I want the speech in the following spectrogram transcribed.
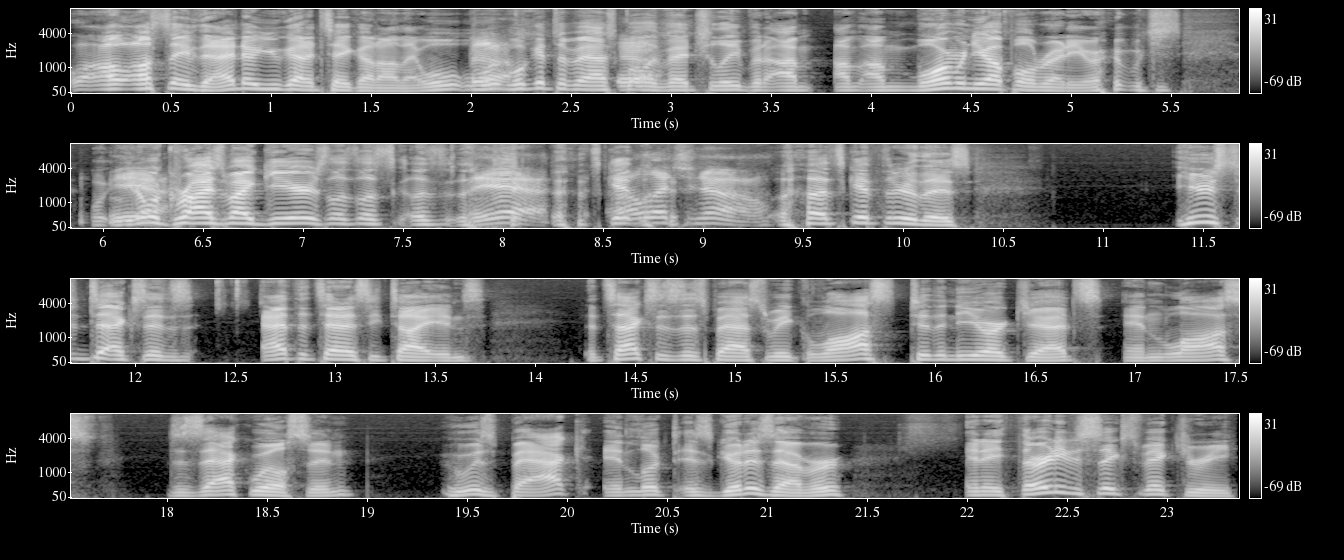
Well, I'll, I'll save that. I know you got to take on all that. We'll, we'll, we'll get to basketball yeah. eventually, but I'm I'm I'm warming you up already. right? Which is you yeah. know what grinds my gears. Let's let's let's yeah. let's get. I'll let you know. Let's get through this. Houston Texans at the Tennessee Titans. The Texans this past week lost to the New York Jets and lost to Zach Wilson, who is back and looked as good as ever in a 30 to 6 victory.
